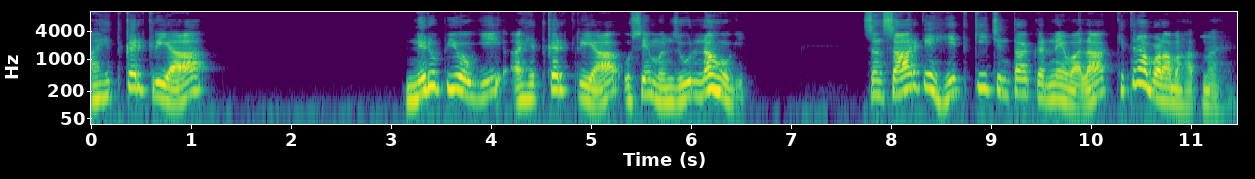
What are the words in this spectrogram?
अहितकर क्रिया निरुपयोगी अहितकर क्रिया उसे मंजूर न होगी। संसार के हित की चिंता करने वाला कितना बड़ा महात्मा है।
